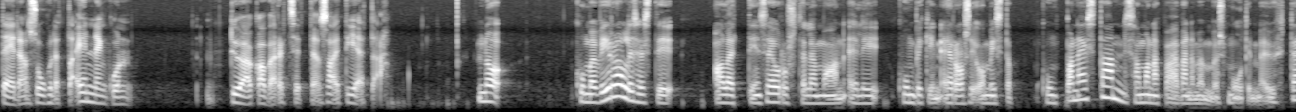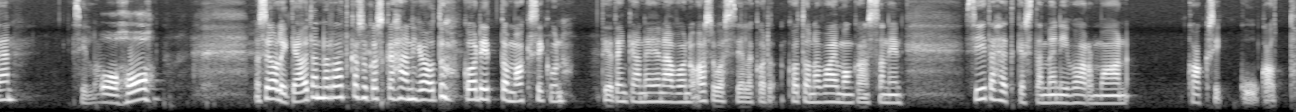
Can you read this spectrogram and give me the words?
teidän suhdetta ennen kuin työkaverit sitten sai tietää? No, kun me virallisesti alettiin seurustelemaan, eli kumpikin erosi omista kumppaneistaan, niin samana päivänä me myös muutimme yhteen. Silloin Oho! No se oli käytännön ratkaisu, koska hän joutui kodittomaksi, kun tietenkään ei enää voinut asua siellä kotona vaimon kanssa, niin siitä hetkestä meni varmaan kaksi kuukautta.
